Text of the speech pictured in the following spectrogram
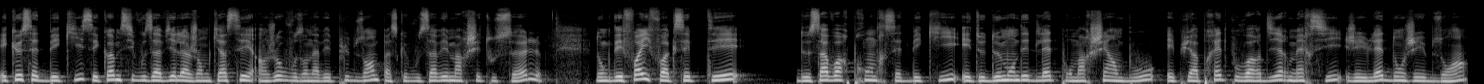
et que cette béquille, c'est comme si vous aviez la jambe cassée, un jour, vous en avez plus besoin parce que vous savez marcher tout seul. Donc des fois, il faut accepter de savoir prendre cette béquille et de demander de l'aide pour marcher un bout, et puis après de pouvoir dire merci, j'ai eu l'aide dont j'ai eu besoin,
